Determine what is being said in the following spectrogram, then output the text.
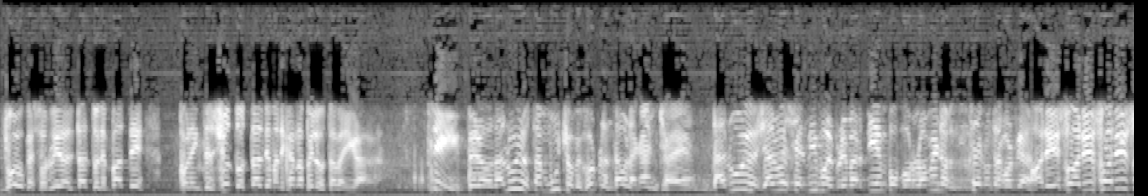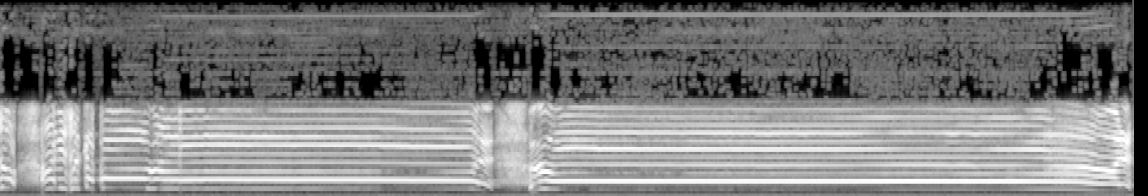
luego que se olvida el tanto el empate, con la intención total de manejar la pelota, Veiga. Sí, pero Danubio está mucho mejor plantado en la cancha, ¿eh? Danubio ya no es el mismo del primer tiempo, por lo menos tres contra golpear. Arezo, Arezo, Arezo, Arezo escapó. ¡Gol! ¡Gol!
